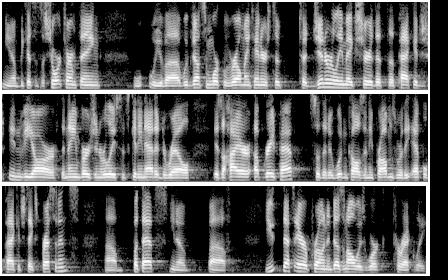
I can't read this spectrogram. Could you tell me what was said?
you know, because it's a short-term thing. We've, uh, we've done some work with RHEL maintainers to, to generally make sure that the package in VR, the name version release that's getting added to RHEL, is a higher upgrade path so that it wouldn't cause any problems where the EPEL package takes precedence. Um, but that's, you know, uh, you, that's error prone and doesn't always work correctly.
